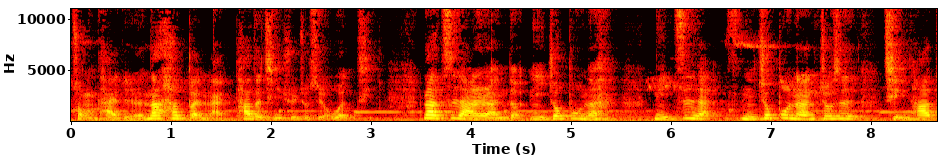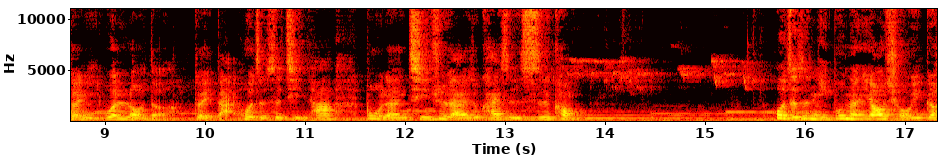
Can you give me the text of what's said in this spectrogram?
状态的人，那他本来他的情绪就是有问题，那自然而然的你就不能，你自然你就不能就是请他对你温柔的对待，或者是请他。不能情绪来就开始失控，或者是你不能要求一个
